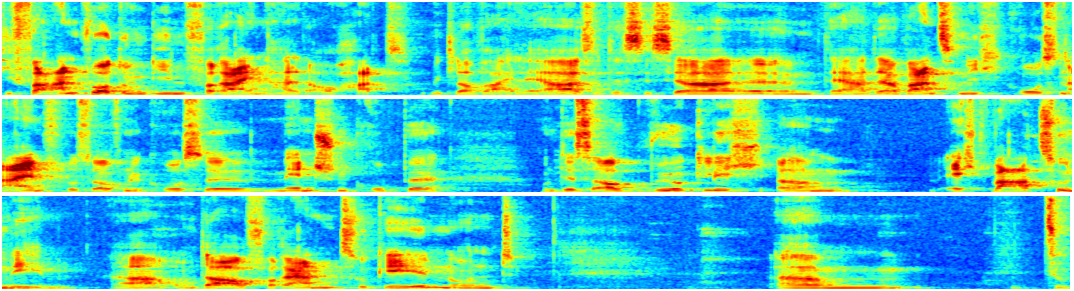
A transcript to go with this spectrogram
die Verantwortung, die ein Verein halt auch hat mittlerweile. Ja. Also das ist ja, äh, der hat ja wahnsinnig großen Einfluss auf eine große Menschengruppe und das auch wirklich ähm, echt wahrzunehmen ja, und da auch voranzugehen und ähm, du,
